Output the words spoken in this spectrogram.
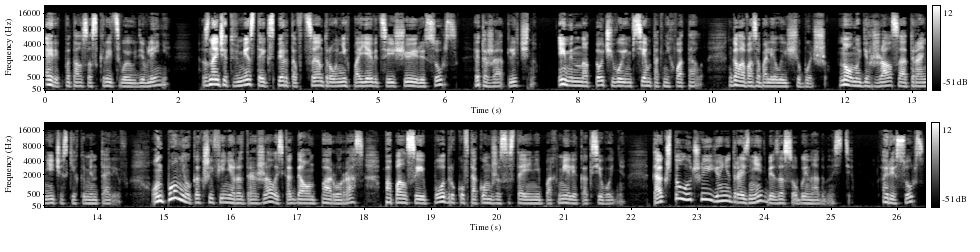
Эрик пытался скрыть свое удивление. Значит, вместо экспертов центра у них появится еще и ресурс? Это же отлично. Именно то, чего им всем так не хватало. Голова заболела еще больше, но он удержался от иронических комментариев. Он помнил, как Шефиня раздражалась, когда он пару раз попался ей под руку в таком же состоянии похмелья, как сегодня. Так что лучше ее не дразнить без особой надобности. Ресурс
